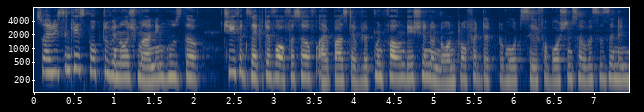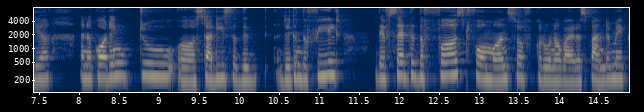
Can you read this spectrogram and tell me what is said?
So I recently spoke to Vinoj Manning, who's the Chief Executive Officer of IPAS Development Foundation, a non-profit that promotes safe abortion services in India. And according to uh, studies that they did in the field, They've said that the first four months of coronavirus pandemic,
